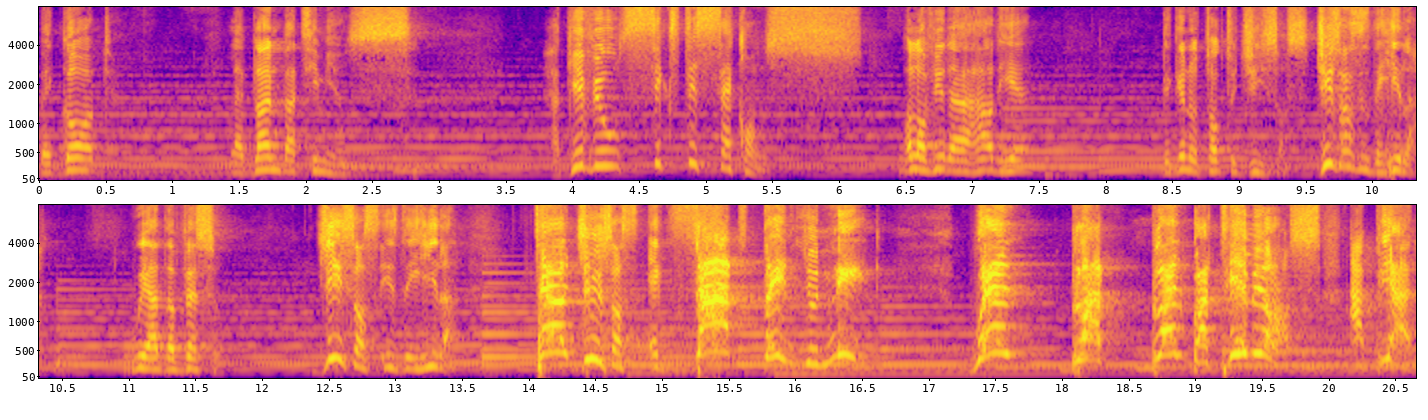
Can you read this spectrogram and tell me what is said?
But God, like blind Bartimaeus, I give you 60 seconds. All of you that are out here, begin to talk to Jesus. Jesus is the healer. We are the vessel. Jesus is the healer. Tell Jesus exact thing you need. When blood, blind Bartimaeus appeared,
